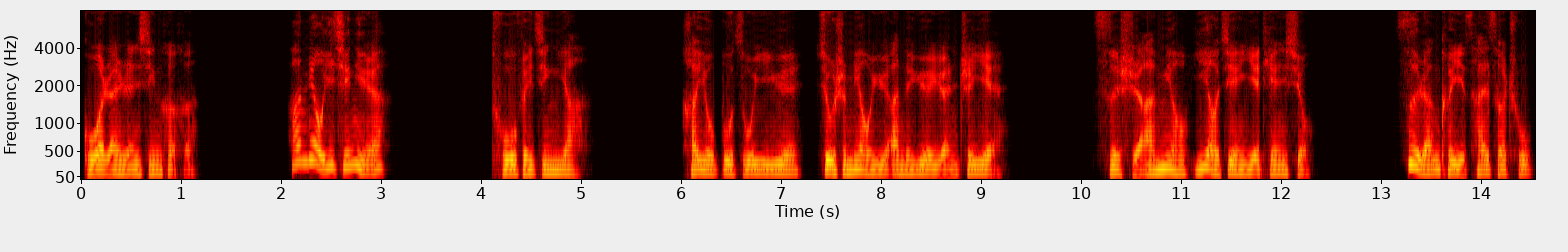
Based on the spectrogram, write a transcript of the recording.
果然人心赫赫。安妙仪请你？屠飞惊讶，还有不足一约，就是妙玉安的月圆之夜。此时安妙仪要见叶天秀，自然可以猜测出，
